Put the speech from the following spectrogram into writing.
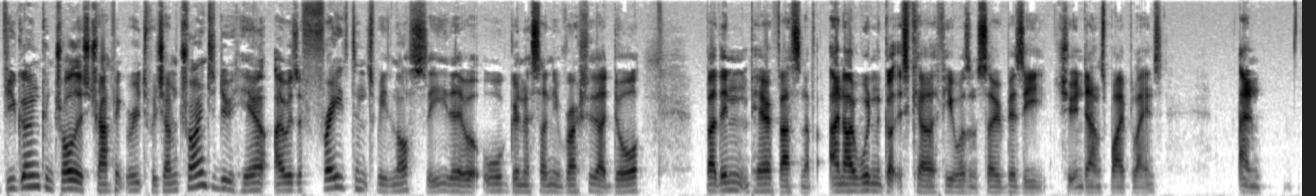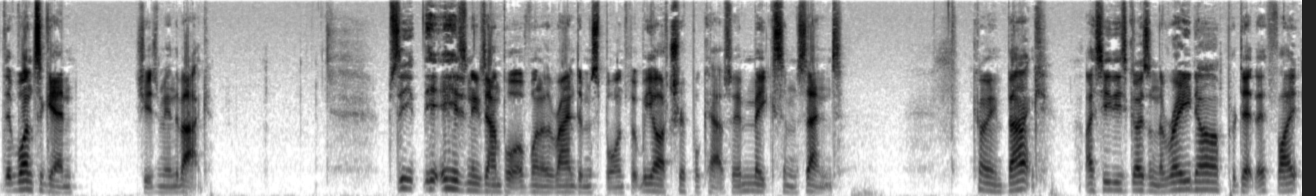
If you go and control those traffic routes, which I'm trying to do here, I was afraid since we lost C, they were all going to suddenly rush through that door, but they didn't appear fast enough, and I wouldn't have got this kill if he wasn't so busy shooting down spy planes. And once again, shoots me in the back. See, here's an example of one of the random spawns, but we are triple cap, so it makes some sense. Coming back, I see these guys on the radar, predict their fight.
